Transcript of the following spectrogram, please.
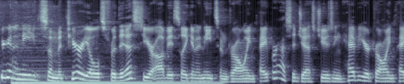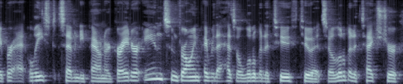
You're going to need some materials for this. You're obviously going to need some drawing paper. I suggest using heavier drawing paper, at least 70 pound or greater, and some drawing paper that has a little bit of tooth to it, so a little bit of texture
